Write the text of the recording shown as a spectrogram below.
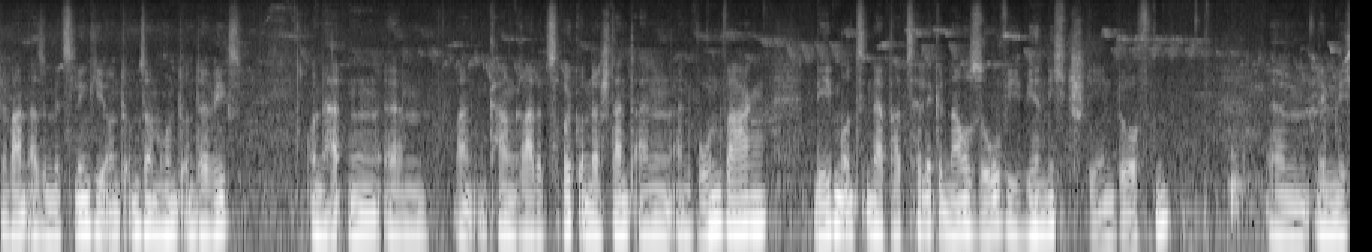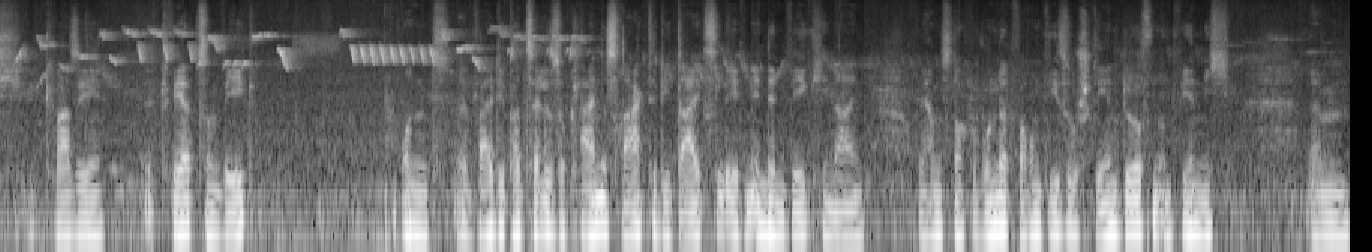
Wir waren also mit Slinky und unserem Hund unterwegs und hatten, ähm, kamen gerade zurück und da stand ein, ein Wohnwagen neben uns in der Parzelle genau so, wie wir nicht stehen durften. Ähm, nämlich quasi quer zum Weg. Und äh, weil die Parzelle so klein ist, ragte die Deichsel eben in den Weg hinein. Wir haben uns noch gewundert, warum die so stehen dürfen und wir nicht. Ähm,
